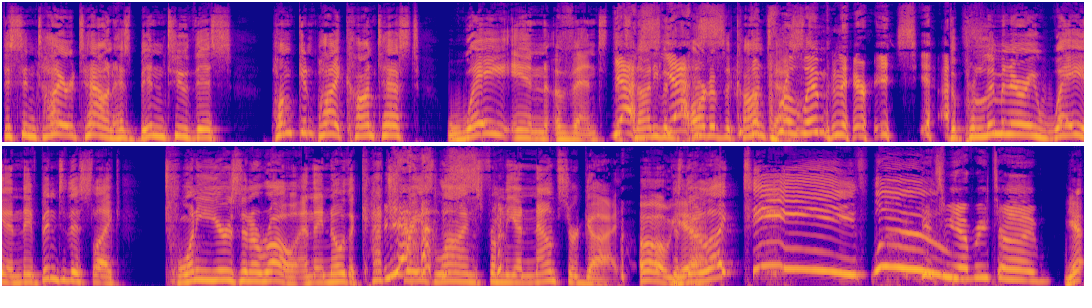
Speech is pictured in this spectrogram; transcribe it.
this entire town has been to this pumpkin pie contest weigh-in event that's yes, not even yes, part of the contest. The preliminaries. Yeah. the preliminary weigh-in, they've been to this like 20 years in a row, and they know the catchphrase Yes. lines from the announcer guy. Oh, Because yeah. they're like, teeth! Woo! Gets me every time. yeah.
